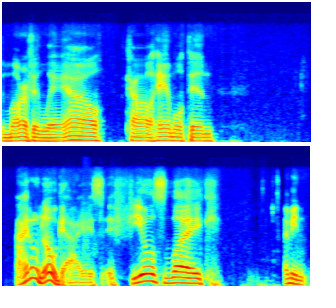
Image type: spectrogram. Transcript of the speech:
DeMarvin Leal, Kyle Hamilton. I don't know, guys. It feels like, I mean,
